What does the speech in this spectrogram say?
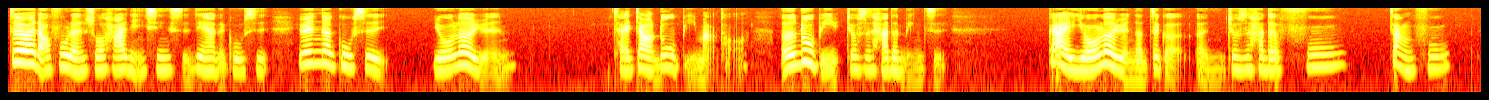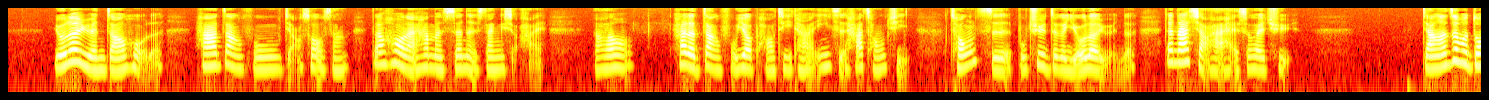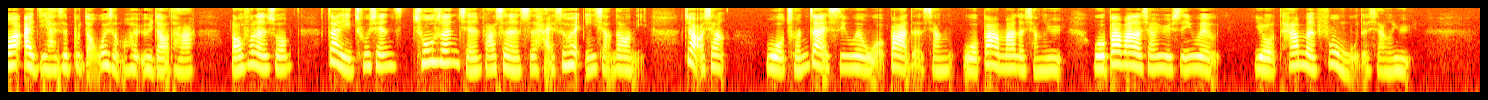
这位老妇人说：“他年轻时恋爱的故事，因为那故事游乐园。”才叫路比码头，而路比就是他的名字。盖游乐园的这个人就是她的夫丈夫。游乐园着火了，她丈夫脚受伤，但后来他们生了三个小孩，然后她的丈夫又抛弃她，因此她从此从此不去这个游乐园的。但她小孩还是会去。讲了这么多，艾迪还是不懂为什么会遇到他。老妇人说。在你出现出生前发生的事，还是会影响到你。就好像我存在是因为我爸的相，我爸妈的相遇，我爸妈的相遇是因为有他们父母的相遇。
